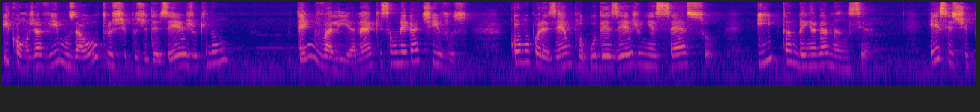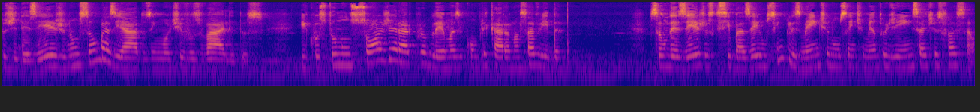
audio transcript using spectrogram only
E como já vimos, há outros tipos de desejo que não têm valia, né? que são negativos, como, por exemplo, o desejo em excesso e também a ganância. Esses tipos de desejo não são baseados em motivos válidos e costumam só gerar problemas e complicar a nossa vida. São desejos que se baseiam simplesmente num sentimento de insatisfação,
